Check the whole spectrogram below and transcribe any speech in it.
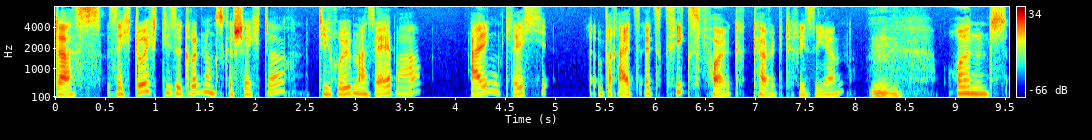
dass sich durch diese Gründungsgeschichte die Römer selber eigentlich bereits als Kriegsvolk charakterisieren. Mhm. Und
